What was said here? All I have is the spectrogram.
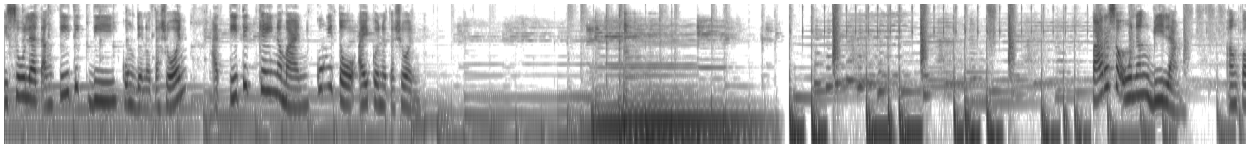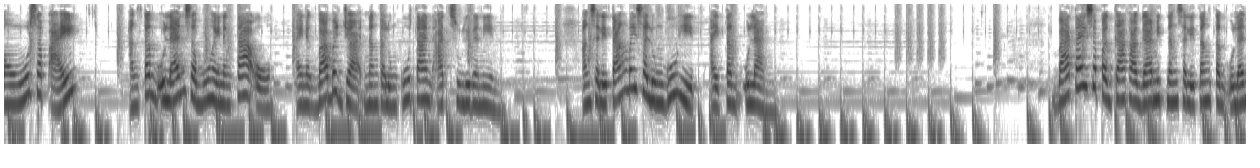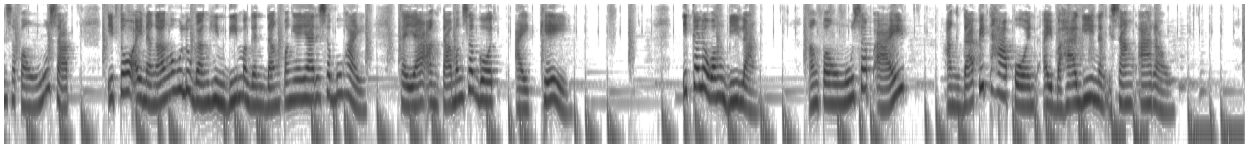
Isulat ang titik D kung denotasyon at titik K naman kung ito ay konotasyon. Para sa unang bilang, ang pangungusap ay ang tag-ulan sa buhay ng tao ay nagbabadya ng kalungkutan at suliranin. Ang salitang may salungguhit ay tag-ulan. Batay sa pagkakagamit ng salitang tag-ulan sa pangungusap, ito ay nangangahulugang hindi magandang pangyayari sa buhay, kaya ang tamang sagot ay K. Ikalawang bilang. Ang pangungusap ay, ang dapit hapon ay bahagi ng isang araw.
